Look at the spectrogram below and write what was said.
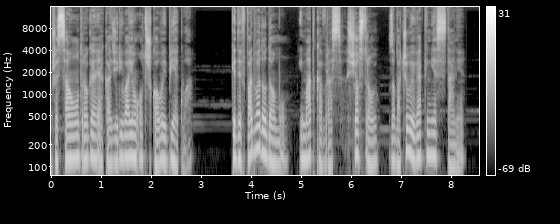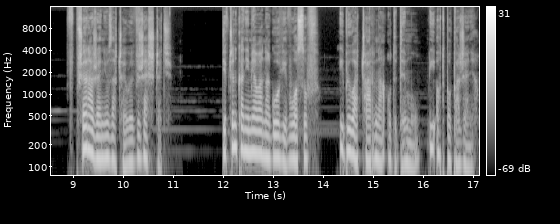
przez całą drogę, jaka dzieliła ją od szkoły, biegła. Kiedy wpadła do domu i matka wraz z siostrą zobaczyły, w jakim jest stanie, w przerażeniu zaczęły wrzeszczeć. Dziewczynka nie miała na głowie włosów i była czarna od dymu i od poparzenia.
